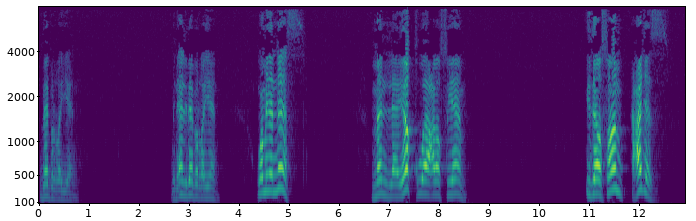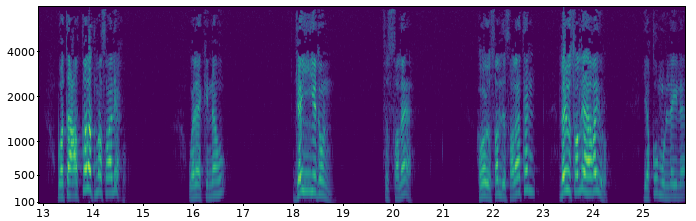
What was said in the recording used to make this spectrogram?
باب الريان. من أهل باب الريان. ومن الناس من لا يقوى على الصيام. إذا صام عجز. وتعطلت مصالحه. ولكنه جيد في الصلاة. هو يصلي صلاة لا يصليها غيره. يقوم الليل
